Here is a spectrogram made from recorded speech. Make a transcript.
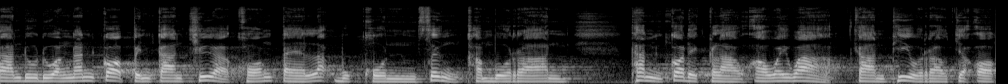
การดูดวงนั้นก็เป็นการเชื่อของแต่ละบุคคล ซึ่งคำโบราณ ท่านก็ได้กล่าวเอาไว้ว่า การที่เราจะออก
